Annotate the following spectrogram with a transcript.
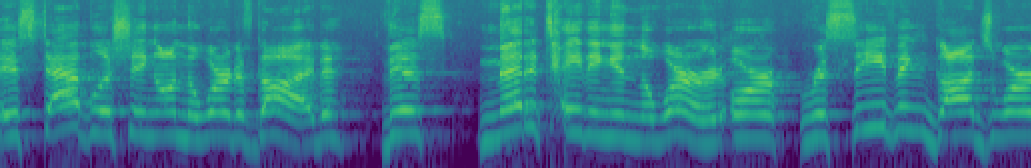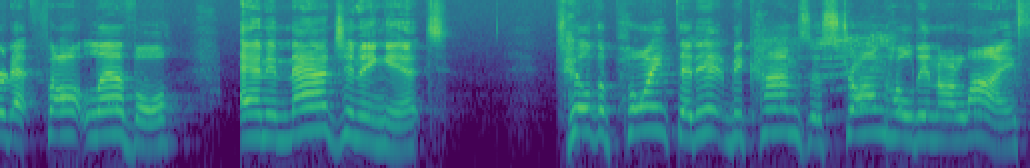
establishing on the Word of God, this meditating in the Word or receiving God's Word at thought level and imagining it till the point that it becomes a stronghold in our life,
